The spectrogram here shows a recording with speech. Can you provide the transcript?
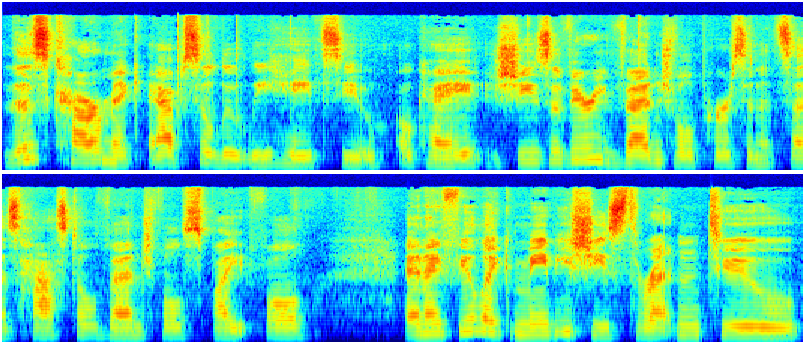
This karmic absolutely hates you, okay? She's a very vengeful person. It says hostile, vengeful, spiteful. And I feel like maybe she's threatened to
